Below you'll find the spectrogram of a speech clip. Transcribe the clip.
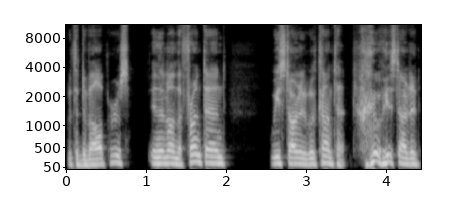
with the developers. And then on the front end, we started with content. we started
